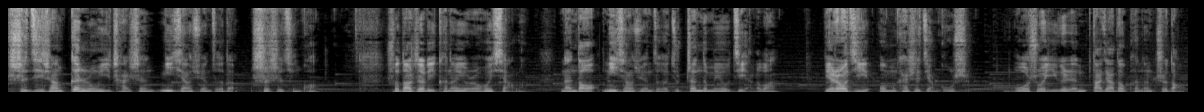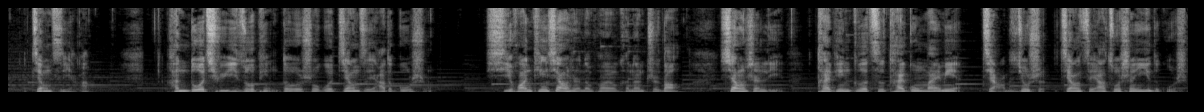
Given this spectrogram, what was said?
实际上更容易产生逆向选择的事实情况。说到这里，可能有人会想了。难道逆向选择就真的没有解了吗？别着急，我们开始讲故事。我说一个人，大家都可能知道姜子牙，很多曲艺作品都有说过姜子牙的故事。喜欢听相声的朋友可能知道，相声里太平歌词《太公卖面》讲的就是姜子牙做生意的故事。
